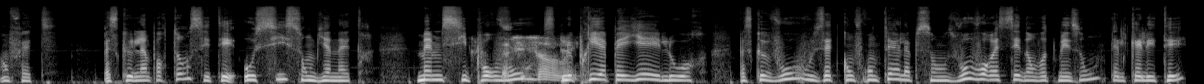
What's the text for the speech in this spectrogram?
en fait, parce que l'important, c'était aussi son bien-être. Même si pour Ben, vous, ça, le oui. prix à payer est lourd. Parce que vous, vous êtes confronté à l'absence. Vous, vous restez dans votre maison telle qu'elle était,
